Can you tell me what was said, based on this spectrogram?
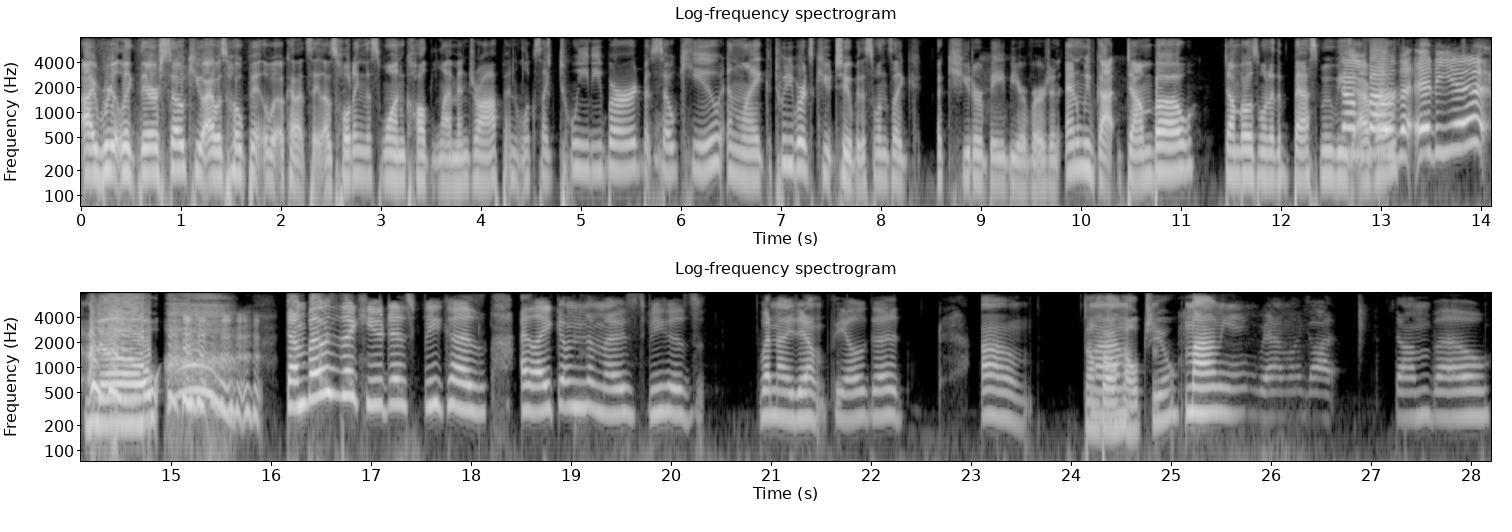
I really like they're so cute. I was hoping okay, let's say I was holding this one called Lemon Drop and it looks like Tweety Bird, but so cute. And like Tweety Bird's cute too, but this one's like a cuter babier version. And we've got Dumbo. Dumbo is one of the best movies Dumbo ever. the idiot. no. Dumbo's the cutest because I like him the most because when I don't feel good, um, Dumbo Mom. helped you? mommy and grandma got Dumbo,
